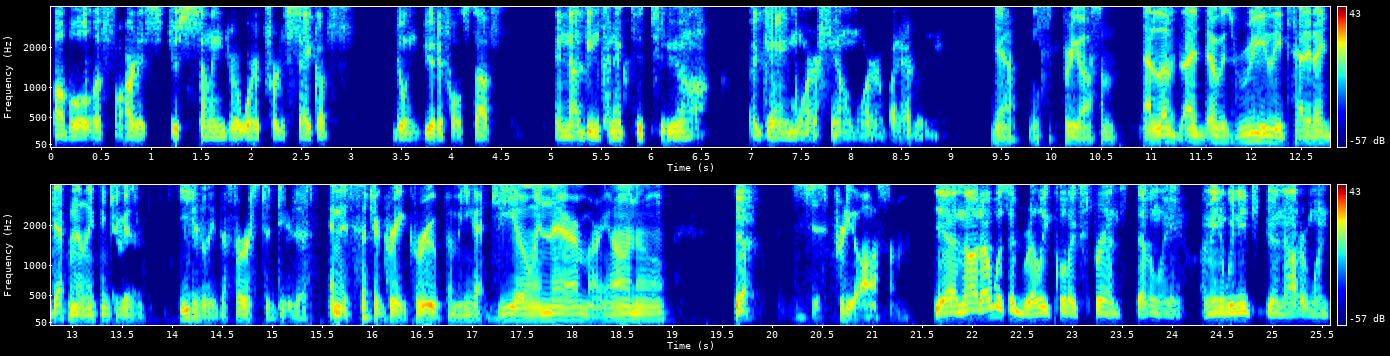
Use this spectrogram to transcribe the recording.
bubble of artists just selling their work for the sake of doing beautiful stuff and not being connected to uh, a game or a film or whatever. Yeah, it's pretty awesome. I love. I, I was really excited. I definitely think you guys are easily the first to do this, and it's such a great group. I mean, you got Geo in there, Mariano. Yeah, it's just pretty awesome. Yeah, no, that was a really cool experience. Definitely. I mean, we need to do another one.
